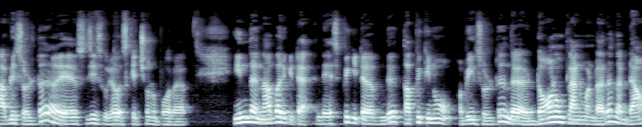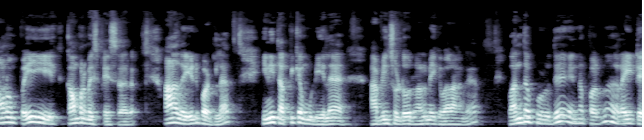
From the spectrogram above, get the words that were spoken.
அப்படின்னு சொல்லிட்டு எஸ் ஜே சூர்யா ஒரு ஸ்கெட்ச் ஒன்று போகிறார் இந்த நபர்கிட்ட இந்த எஸ்பி கிட்ட இருந்து தப்பிக்கணும் அப்படின்னு சொல்லிட்டு இந்த டானும் பிளான் பண்ணுறாரு அந்த டானும் போய் காம்ப்ரமைஸ் பேசுகிறாரு ஆனால் அதை ஈடுபாட்டில் இனி தப்பிக்க முடியலை அப்படின்னு சொல்லிட்டு ஒரு நிலைமைக்கு வராங்க. வந்த பொழுது என்ன பண்ணுறோம் ரைட்டு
